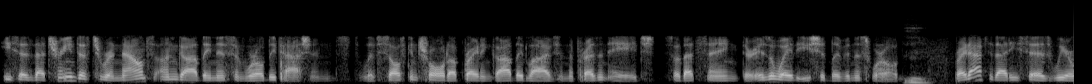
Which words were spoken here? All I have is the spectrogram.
He says that trains us to renounce ungodliness and worldly passions, to live self controlled, upright, and godly lives in the present age. So that's saying there is a way that you should live in this world. Right after that, he says, "We are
